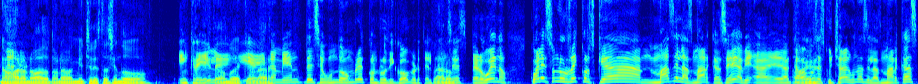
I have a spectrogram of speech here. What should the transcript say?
No, no, no, Donovan Mitchell está haciendo... Increíble. De y ahí también del segundo hombre con Rudy Gobert, el Claro. francés. Pero bueno, ¿cuáles son los récords que ha más de las marcas? Eh? Eh, acabamos de escuchar algunas de las marcas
